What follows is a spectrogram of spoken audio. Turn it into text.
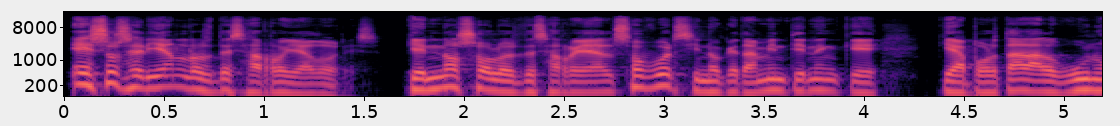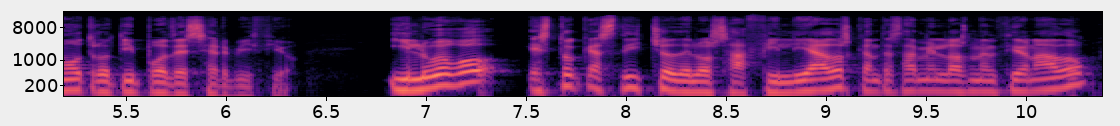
Esos serían los desarrolladores, que no solo es desarrollar el software, sino que también tienen que, aportar algún otro tipo de servicio. Y luego, esto que has dicho de los afiliados, que antes también lo has mencionado,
